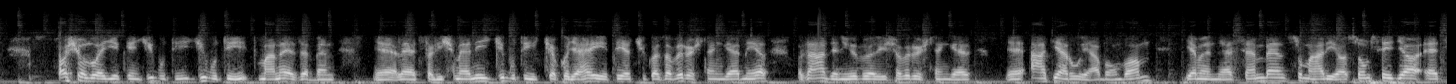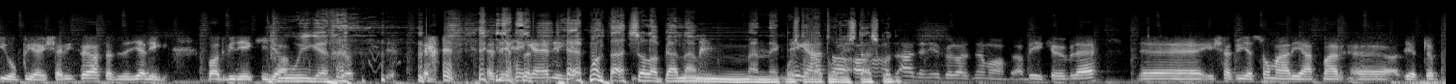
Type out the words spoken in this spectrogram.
Hasonló egyébként Djibouti, Djibouti már nehezebben lehet felismerni. Djibouti, csak hogy a helyét értsük, az a Vörös-tengernél, az Ádeni öböl és a Vörös-tenger átjárójában van, Jemennel szemben, Szomália a szomszédja, Etiópia és Eritrea, tehát ez egy elég vadvidék így Hú, a... igen. ez igen, igen, elég... Elmondás alapján nem mennék most igen, a turistáskodni. Hát az Ádenyőből az nem a, a békeöble, e, és hát ugye Szomáliát már e, azért több,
